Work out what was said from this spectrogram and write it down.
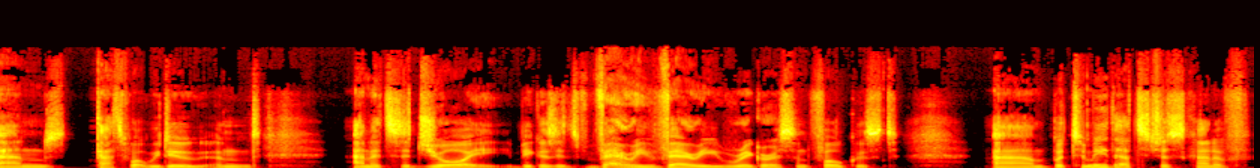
and that's what we do. And and it's a joy because it's very very rigorous and focused. Um, but to me that's just kind of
